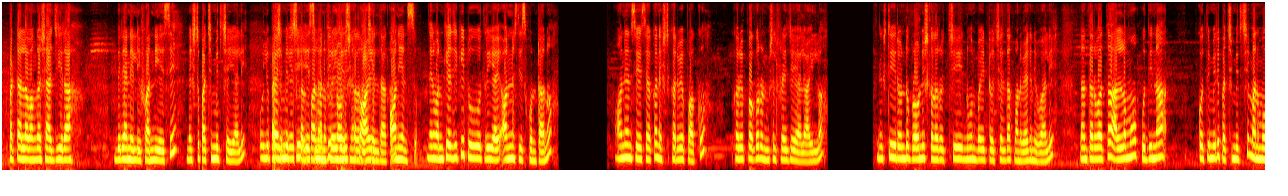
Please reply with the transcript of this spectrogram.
పట్టా లవంగ షాజీరా బిర్యానీ లీఫ్ అన్నీ వేసి నెక్స్ట్ పచ్చిమిర్చి వేయాలి. ఉల్లిపాయలు వేసి మనం ఫ్రై చేసినాక ఆయిల్ దాకా ఆనియన్స్. నేను వన్ కేజీకి టూ త్రీ ఆనియన్స్ తీసుకుంటాను. ఆనియన్స్ వేసాక నెక్స్ట్ కరివేపాకు. కరివేపాకు రెండు నిమిషాలు ఫ్రై చేయాలి ఆయిల్లో. నెక్స్ట్ ఈ రెండు బ్రౌనిష్ కలర్ వచ్చి నూనె బయట వచ్చేదాకా మనం వేగనివ్వాలి. దాని తర్వాత అల్లము పుదీనా కొత్తిమీర పచ్చిమిర్చి మనము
